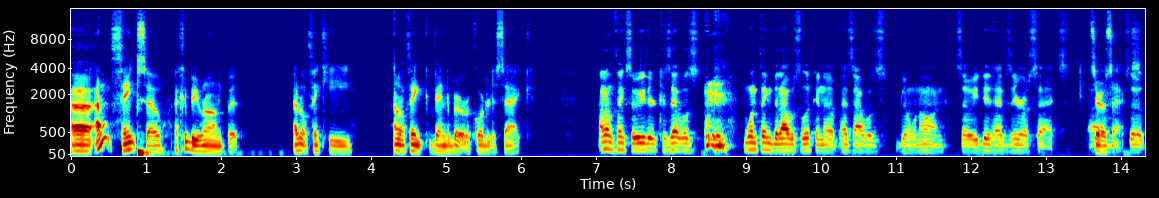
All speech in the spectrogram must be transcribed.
Uh, I don't think so. I could be wrong, but I don't think he. I don't think Vanderbilt recorded a sack. I don't think so either because that was one thing that I was looking up as I was going on. So he did have zero sacks. Zero um, sacks. So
